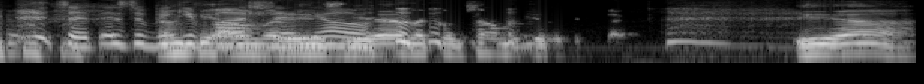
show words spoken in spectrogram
so dit is 'n bietjie varser, ja. Heerlik om saam met julle te klink. Ja.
